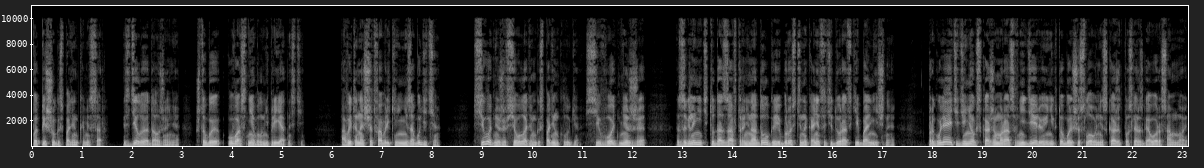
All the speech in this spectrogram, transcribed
подпишу, господин комиссар. Сделаю одолжение, чтобы у вас не было неприятностей. А вы-то насчет фабрики не забудете? Сегодня же все уладим, господин Клуги. Сегодня же. Загляните туда завтра ненадолго и бросьте, наконец, эти дурацкие больничные. Прогуляйте денек, скажем, раз в неделю, и никто больше слова не скажет после разговора со мной.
